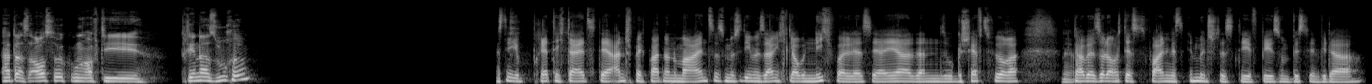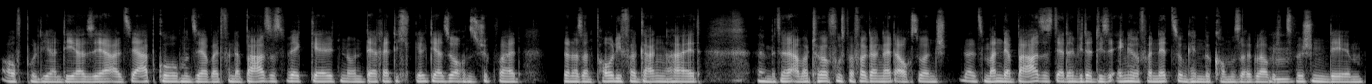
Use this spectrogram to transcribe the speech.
hat das Auswirkungen auf die Trainersuche? Ich weiß nicht, ob Rettich da jetzt der Ansprechpartner Nummer eins ist, müsstet ihr mir sagen. Ich glaube nicht, weil er ist ja eher dann so Geschäftsführer. Ja. Ich glaube, er soll auch das, vor allem das Image des DFB so ein bisschen wieder aufpolieren, die ja sehr als sehr abgehoben und sehr weit von der Basis weg gelten. Und der Rettich gilt ja so auch ein Stück weit mit seiner St. Pauli-Vergangenheit, äh, mit seiner Amateurfußball-Vergangenheit auch so ein, als Mann der Basis, der dann wieder diese engere Vernetzung hinbekommen soll, glaube ich, Mhm. zwischen dem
